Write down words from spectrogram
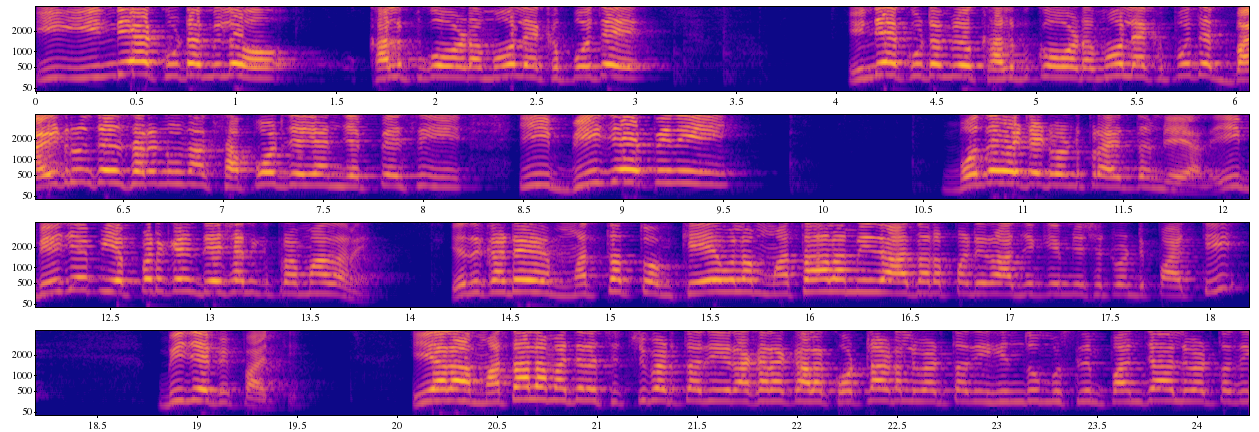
ఈ ఇండియా కూటమిలో కలుపుకోవడమో లేకపోతే ఇండియా కూటమిలో కలుపుకోవడమో లేకపోతే బయట నుంచి సరే నువ్వు నాకు సపోర్ట్ చేయని చెప్పేసి ఈ బీజేపీని బొందబెట్టేటువంటి ప్రయత్నం చేయాలి. ఈ బీజేపీ ఎప్పటికైనా దేశానికి ప్రమాదమే. ఎందుకంటే మతత్వం కేవలం మతాల మీద ఆధారపడి రాజకీయం చేసేటువంటి పార్టీ బీజేపీ పార్టీ. ఇవాళ మతాల మధ్యలో చిచ్చు పెడుతుంది రకరకాల కొట్లాటలు పెడుతుంది హిందూ ముస్లిం పంచాయలు పెడుతుంది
